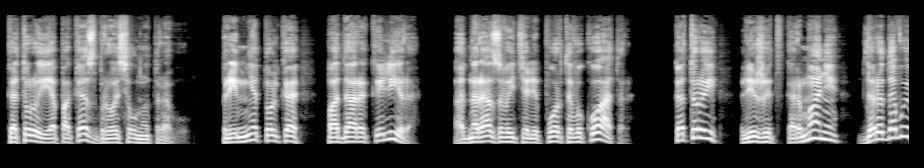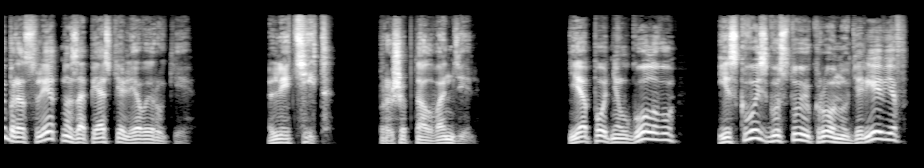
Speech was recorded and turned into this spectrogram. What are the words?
которую я пока сбросил на траву. При мне только подарок Элира, одноразовый телепорт-эвакуатор, который лежит в кармане, да родовой браслет на запястье левой руки. «Летит!» — прошептал Вандиль. Я поднял голову и сквозь густую крону деревьев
